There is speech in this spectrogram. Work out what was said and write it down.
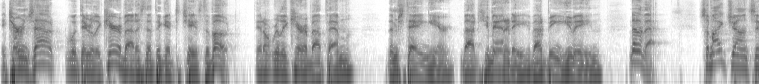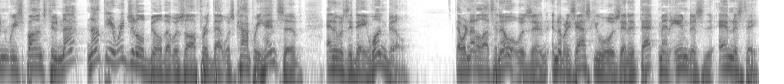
It turns out what they really care about is that they get the chance to vote. They don't really care about them, them staying here, about humanity, about being humane. None of that. So Mike Johnson responds to not, not the original bill that was offered that was comprehensive and it was a day one bill that we're not allowed to know what was in and nobody's asking what was in it. That meant amnesty. amnesty.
